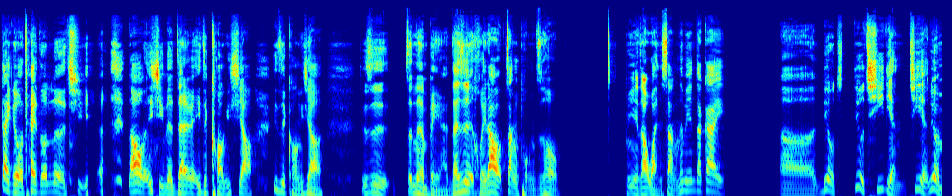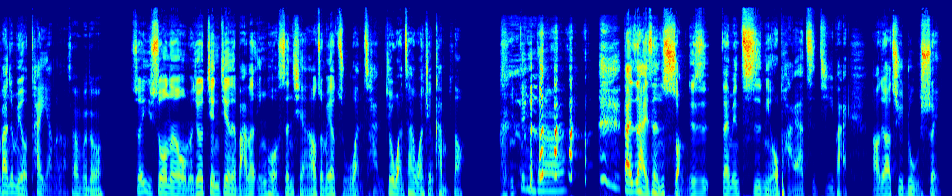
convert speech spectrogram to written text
带给我太多乐趣。然后我们一行人在那边一直狂笑，一直狂笑，就是真的很北然。但是回到帐篷之后，你也知道晚上那边大概呃六六七点七点六点半就没有太阳了，差不多。所以说呢，我们就渐渐的把那个萤火升起来，然后准备要煮晚餐，就晚餐完全看不到。一定的啊，但是还是很爽，就是在那边吃牛排啊，吃鸡排，然后就要去入睡，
